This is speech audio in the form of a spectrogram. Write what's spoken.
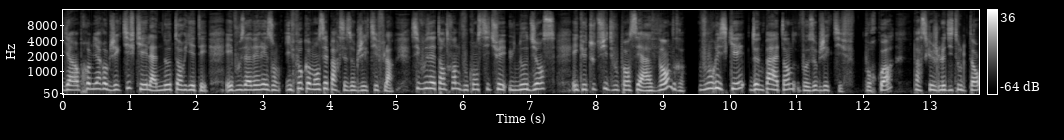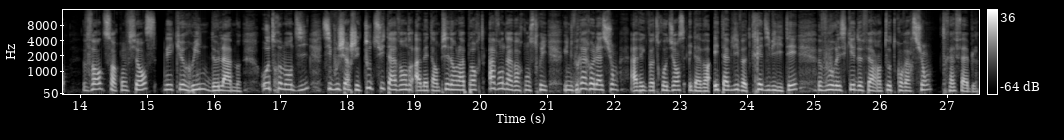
il y a un premier objectif qui est la notoriété. Et vous avez raison, il faut commencer par ces objectifs-là. Si vous êtes en train de vous constituer une audience et que tout de suite vous pensez à vendre, vous risquez de ne pas atteindre vos objectifs. Pourquoi? Parce que je le dis tout le temps, Vente sans confiance n'est que ruine de l'âme. Autrement dit, si vous cherchez tout de suite à vendre, à mettre un pied dans la porte avant d'avoir construit une vraie relation avec votre audience et d'avoir établi votre crédibilité, vous risquez de faire un taux de conversion très faible.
